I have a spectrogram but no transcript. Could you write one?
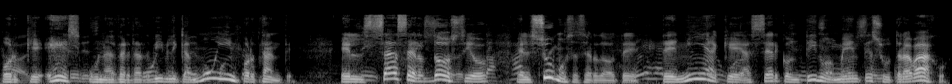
porque es una verdad bíblica muy importante. El sacerdocio, el sumo sacerdote, tenía que hacer continuamente su trabajo.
